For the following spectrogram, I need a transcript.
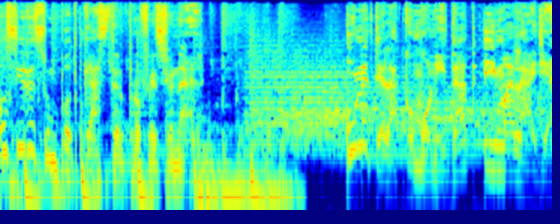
o si eres un podcaster profesional. Únete a la comunidad Himalaya.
